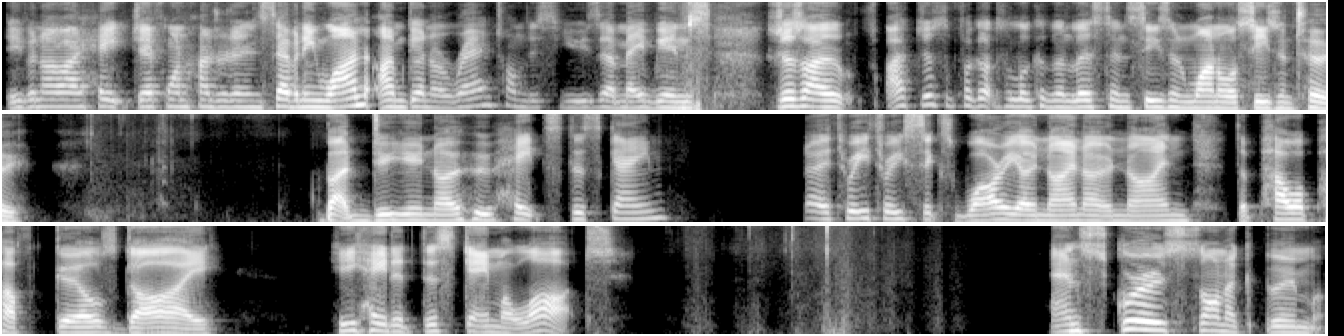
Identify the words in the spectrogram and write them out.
even though I hate Jeff 171, I'm gonna rant on this user maybe in just I I just forgot to look at the list in season one or season two. But do you know who hates this game? No, 336 Wario 909, the Powerpuff Girls guy. He hated this game a lot. And screw Sonic Boom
